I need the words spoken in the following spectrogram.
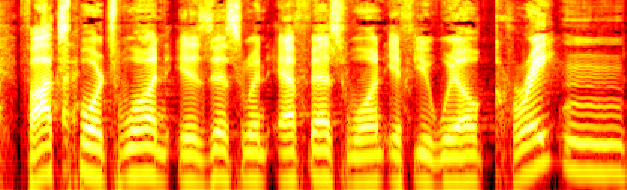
Fox Sports One is this one, FS1, if you will. Creighton.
